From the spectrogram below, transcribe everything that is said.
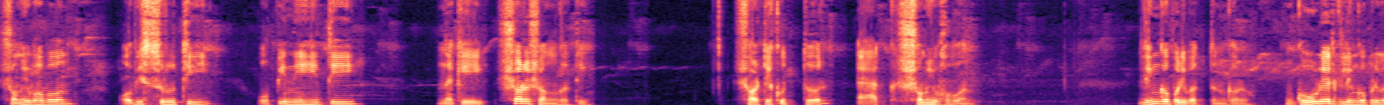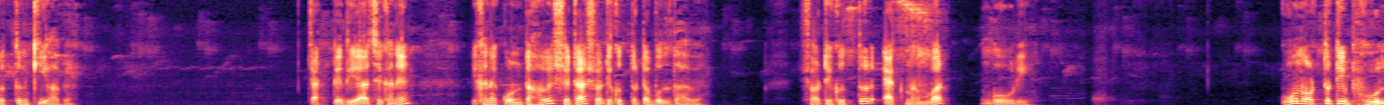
সমীভবন, অবিশ্রুতি, অপিনিহিতি নাকি স্বরসঙ্গতি? সঠিক উত্তর, এক, সমীভবন। লিঙ্গ পরিবর্তন করো। গৌড়ের লিঙ্গ পরিবর্তন কি হবে? চারটে দেওয়া আছে এখানে। এখানে কোনটা হবে সেটা সঠিক উত্তরটা বলতে হবে। সঠিক উত্তর, এক নম্বর গৌরী কোন অর্থটি ভুল?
